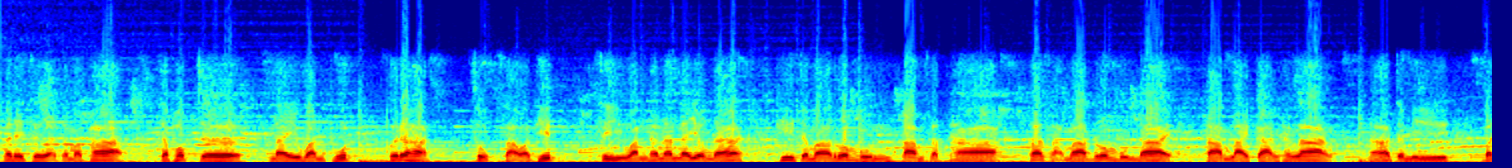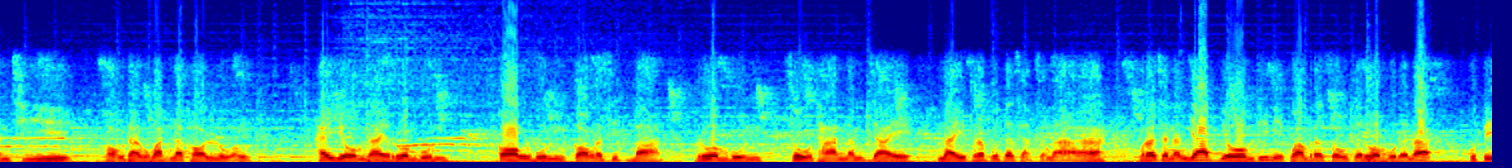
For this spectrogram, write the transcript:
ไม่ได้เจออาตมาภาพ จะพบเจอในวันพุธพฤหัสศุกร์เสาร์อาทิตย์ 4 วันเท่านั้นนะโยมนะ ที่จะมาร่วมบุญตามศรัทธา ก็สามารถร่วมบุญได้ตามรายการข้างล่างนะจะมีบัญชีของทางวัดนครหลวง ให้โยมได้ร่วมบุญ กองบุญกองละสิบบาท ร่วมบุญสู่ทานน้ำใจในพระพุทธศาสนา เพราะฉะนั้นญาติโยมที่มีความประสงค์จะร่วมบูรณะกุฏิ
